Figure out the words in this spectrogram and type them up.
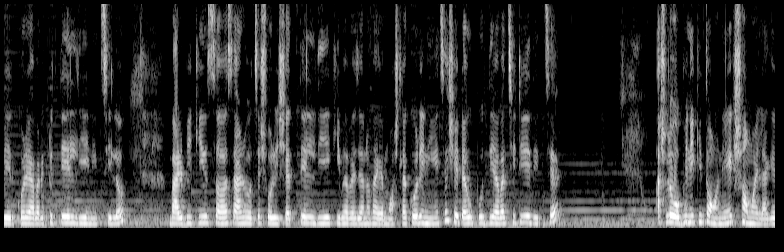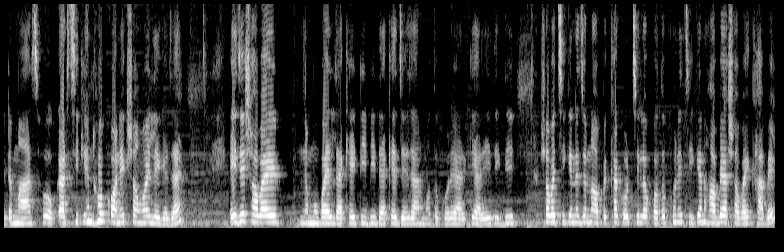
বের করে আবার একটু তেল দিয়ে নিচ্ছিল। বারবিকিউ সস আর হচ্ছে সরিষার তেল দিয়ে কীভাবে যেন ভাইয়া মশলা করে নিয়েছে, সেটা উপর দিয়ে আবার ছিটিয়ে দিচ্ছে। আসলে ওভেনে কিন্তু অনেক সময় লাগে, এটা মাছ হোক আর চিকেন হোক, অনেক সময় লেগে যায়। এই যে সবাই মোবাইল দেখে, টিভি দেখে, যে যার মতো করে আর কি। আর এই দিক দিয়ে সবাই চিকেনের জন্য অপেক্ষা করছিল, কতক্ষণে চিকেন হবে আর সবাই খাবে।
